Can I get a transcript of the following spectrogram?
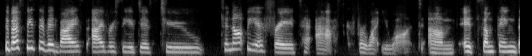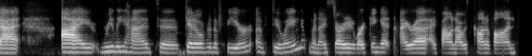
The best piece of advice I've received is to to not be afraid to ask for what you want. Um, it's something that I really had to get over the fear of doing. When I started working at NYRA, I found I was kind of on,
